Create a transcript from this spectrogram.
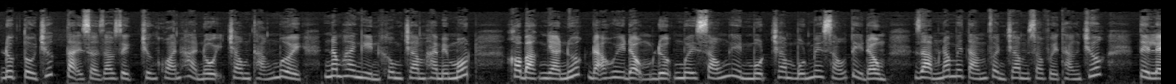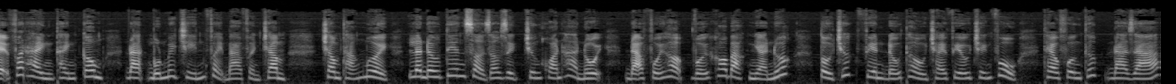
được tổ chức tại Sở Giao dịch Chứng khoán Hà Nội trong tháng 10 năm 2021, kho bạc nhà nước đã huy động được 16.146 tỷ đồng, giảm 58% so với tháng trước. Tỷ lệ phát hành thành công đạt 49,3%. Trong tháng 10, lần đầu tiên Sở Giao dịch Chứng khoán Hà Nội đã phối hợp với kho bạc nhà nước tổ chức phiên đấu thầu trái phiếu chính phủ theo phương thức đa giá.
